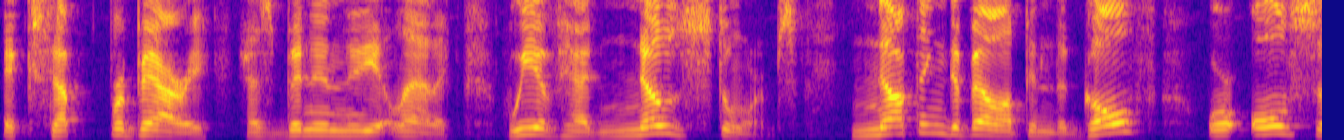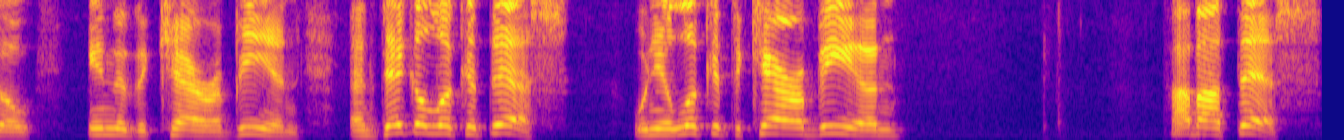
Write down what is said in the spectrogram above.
except for Barry, has been in the Atlantic. We have had no storms, nothing develop in the Gulf or also into the Caribbean. And take a look at this. When you look at the Caribbean, how about this?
